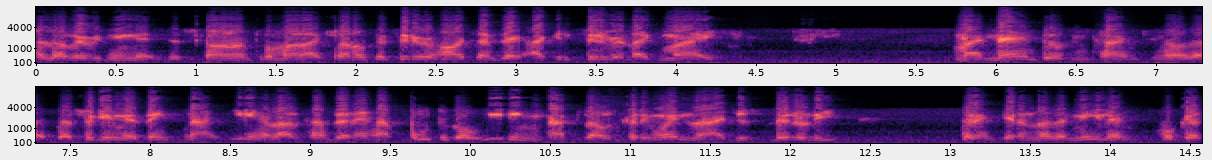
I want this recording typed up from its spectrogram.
I love everything that, that's gone on through my life. So I don't consider it hard times. I, I consider it like my my man building times. You know, that that's what gave me the thing. Not eating. A lot of times I didn't have food to go eating. Not because I was cutting weight. I just literally couldn't get another meal in. Well, guess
